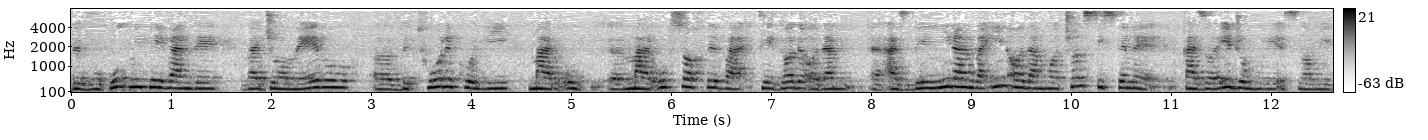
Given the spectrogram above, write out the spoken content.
به وقوع میپیونده و جامعه رو به طور کلی مرعوب, ساخته و تعداد آدم از بین میرن و این آدم ها چون سیستم قضایی جمهوری اسلامی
